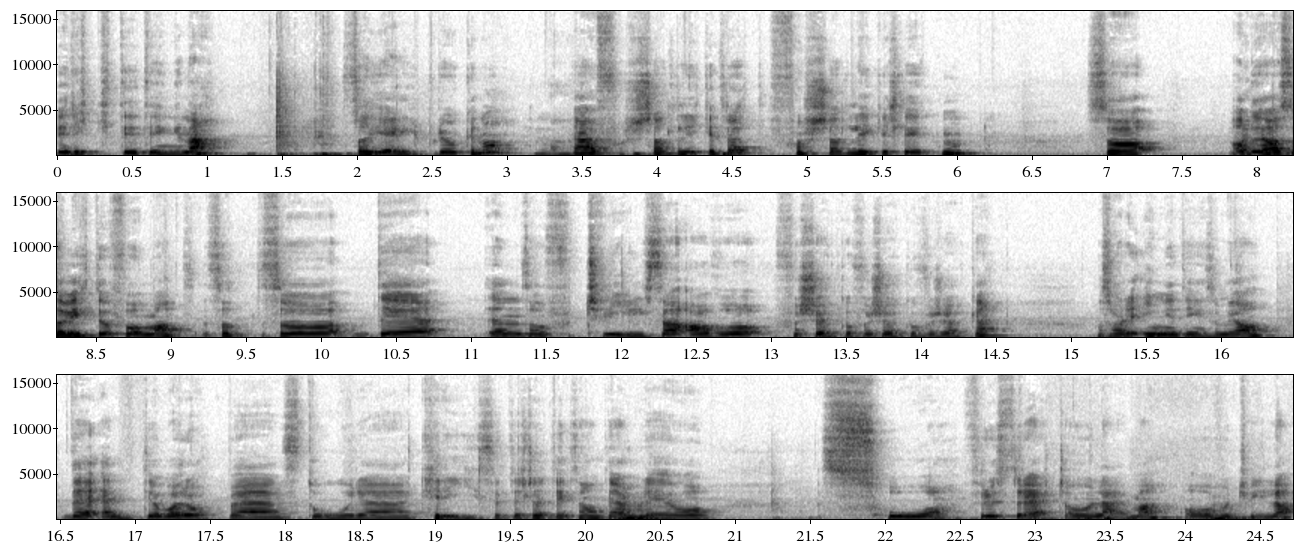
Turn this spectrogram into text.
riktige tingene, så hjelper det jo ikke noe. Jeg er fortsatt like trøtt, fortsatt like sliten. Så Og det er også viktig å få med at Så, så det En sånn fortvilelse av å forsøke og forsøke og forsøke. Og så var det ingenting som hjalp. Det endte jo bare opp med en stor eh, krise til slutt. ikke sant? Jeg Mm. ble jo så frustrert og lei meg og fortvila.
